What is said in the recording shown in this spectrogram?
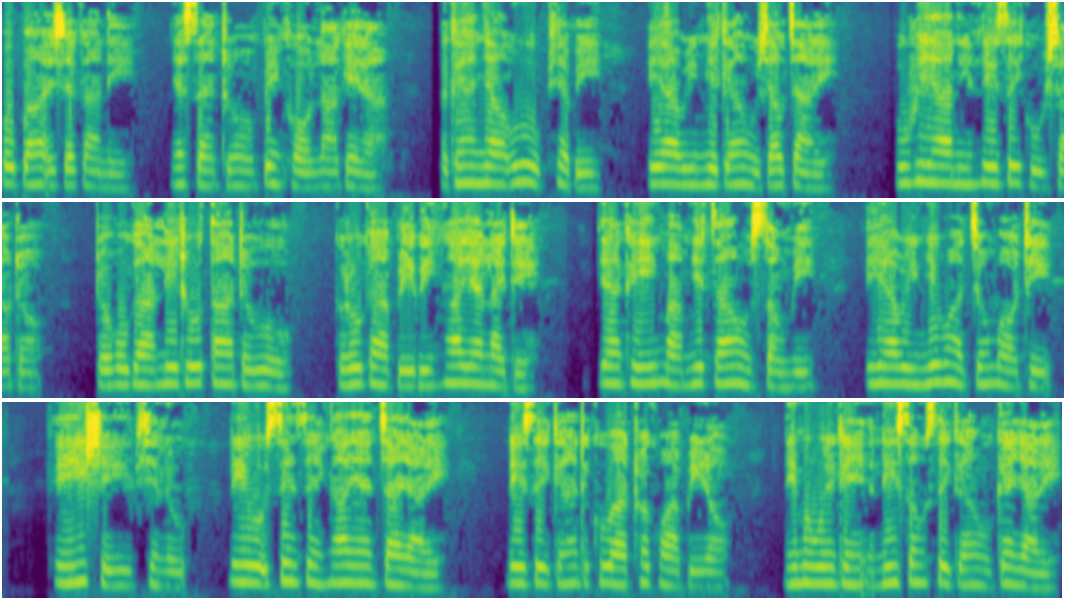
ပုပ်ပန်းအရက်ကနေမျက်စံတွန်းပင့်ခေါ်လာခဲ့တာ။ပကံညောင်ဦးကိုဖြတ်ပြီးအေယာဝီမြေကမ်းကိုရောက်ကြတယ်။ဦးဖျားနီလှေစိတ်ကိုရှောက်တော့ဒိုဘုတ်ကလှေထိုးသားတူကိုကရုကပေးပြီးငှားရမ်းလိုက်တယ်။ ပြန်ခရီးမှာမြစ်ချောင်းကိုစုံပြီးအေယာဝီမြို့ဝကျုံးပေါ်ထိခရီးရှည်ဖြစ်လို့လေကိုအစင်စင်ငှားရမ်းကြရတယ်။လေစိတ်ကန်းတစ်ခုကထွက်ခွာပြီးတော့နေမဝင်ခင်အနည်းဆုံးစိတ်ကန်းကိုကန့်ရတယ်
